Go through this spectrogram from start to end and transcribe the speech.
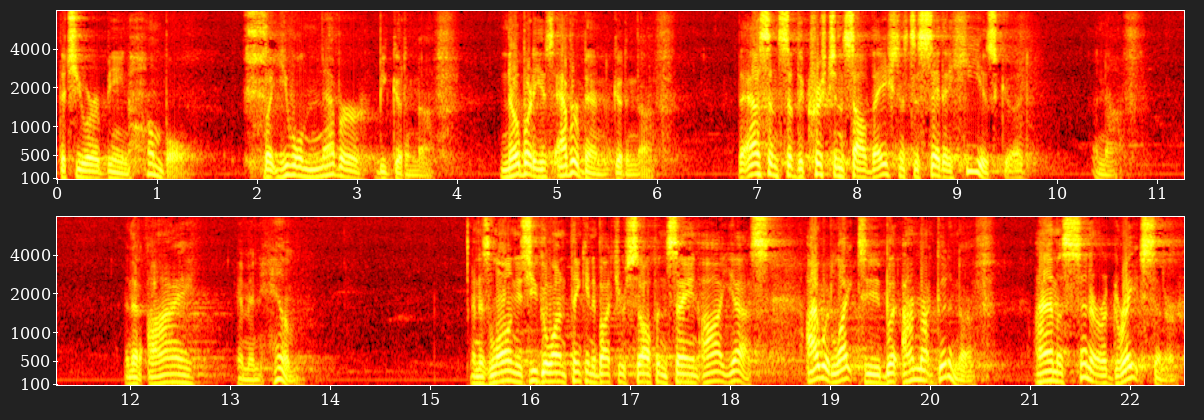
that you are being humble, but you will never be good enough. Nobody has ever been good enough. The essence of the Christian salvation is to say that He is good enough. and that I am in Him. And as long as you go on thinking about yourself and saying, ah, yes, I would like to, but I'm not good enough. I am a sinner, a great sinner.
